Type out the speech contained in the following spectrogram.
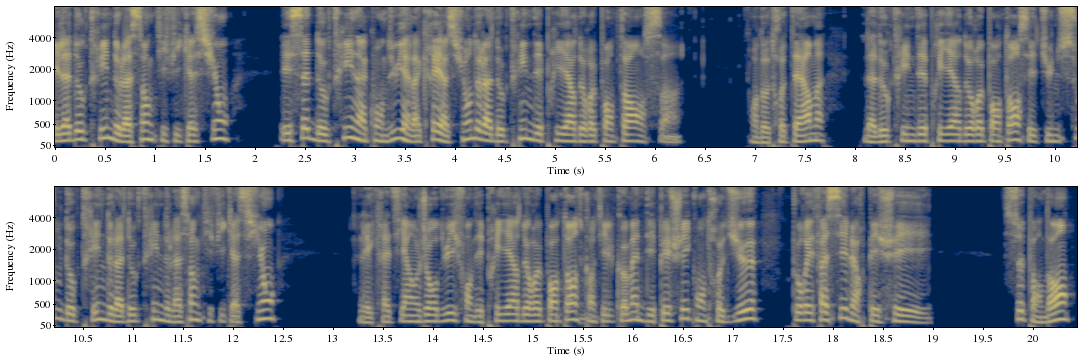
est la doctrine de la sanctification, et cette doctrine a conduit à la création de la doctrine des prières de repentance. En d'autres termes, la doctrine des prières de repentance est une sous-doctrine de la doctrine de la sanctification, les chrétiens aujourd'hui font des prières de repentance quand ils commettent des péchés contre Dieu pour effacer leurs péchés. Cependant,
